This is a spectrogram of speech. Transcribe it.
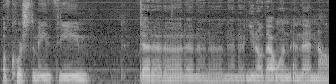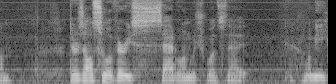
of course, the main theme, da da da da da da da, you know that one, and then um, there's also a very sad one, which was that. Let me,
